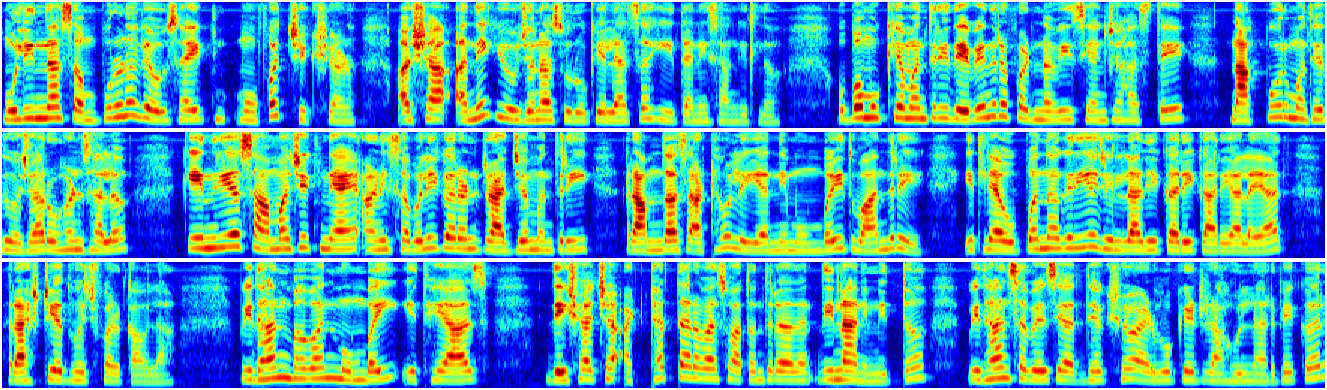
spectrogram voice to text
मुलींना संपूर्ण व्यावसायिक मोफत शिक्षण अशा अनेक योजना सुरू केल्याचंही त्यांनी सांगितलं. उपमुख्यमंत्री देवेंद्र फडणवीस यांच्या हस्ते नागपूरमध्ये ध्वजारोहण झालं. केंद्रीय सामाजिक न्याय आणि सबलीकरण राज्यमंत्री रामदास आठवले यांनी मुंबईत वांद्रे इथल्या उपनगरीय जिल्हाधिकारी कार्यालयात राष्ट्रीय ध्वज फडकावला. विधानभवन मुंबई इथे आज देशाच्या अठ्ठ्याहत्तराव्या स्वातंत्र्य दिनानिमित्त विधानसभेचे अध्यक्ष अॅडव्होकेट राहुल नार्वेकर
